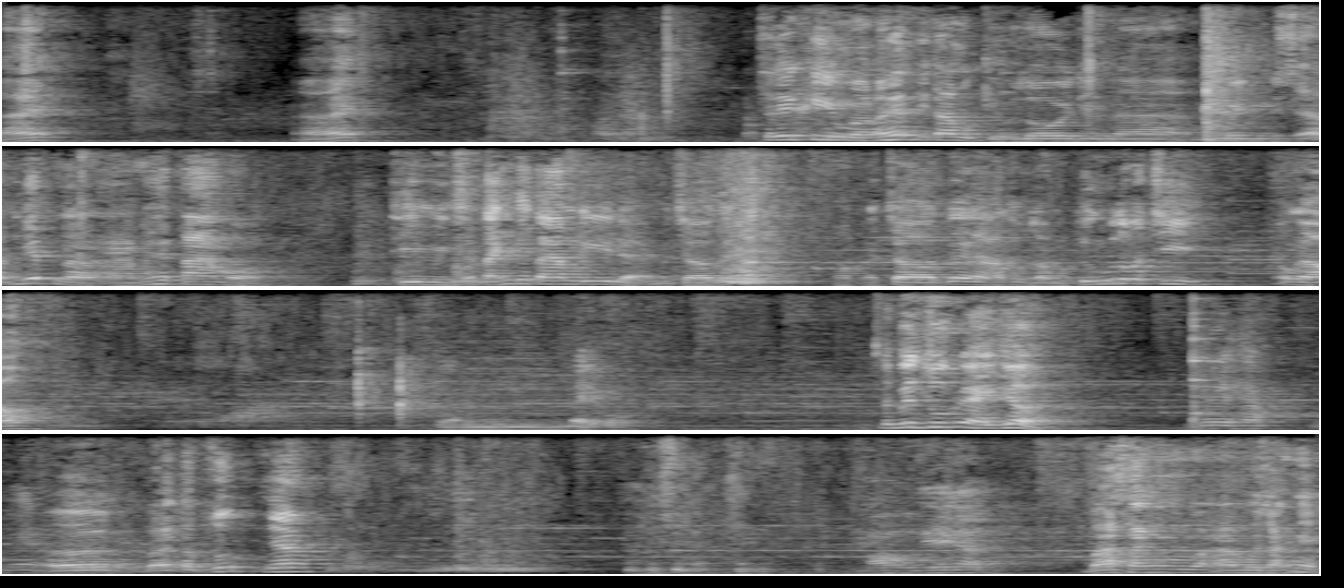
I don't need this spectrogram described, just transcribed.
Đấy. Đấy. Cho đến khi mà nó hết thì tam một kiểu rồi thì là mình sẽ biết là à nó hết tam rồi thì mình sẽ đánh cái tam đi để mình chờ cái thất hoặc là chờ cái nào thuộc dòng tứ ngũ bất chi không hiểu không? Còn bảy bộ. Tôi biết rút cái này chưa? Đây học nghe. Ờ và tập rút nhá. Màu gì nhỉ ba xanh à, màu trắng này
